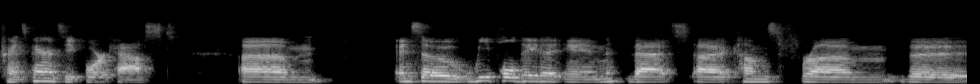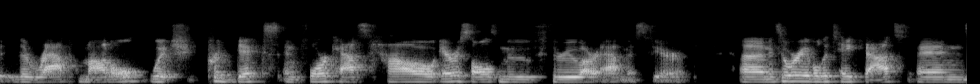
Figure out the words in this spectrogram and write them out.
transparency forecast. Um, and so we pull data in that uh, comes from the, the RAP model, which predicts and forecasts how aerosols move through our atmosphere. Um, and so we're able to take that and,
